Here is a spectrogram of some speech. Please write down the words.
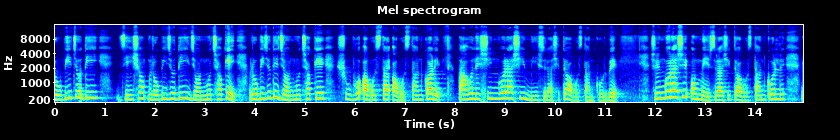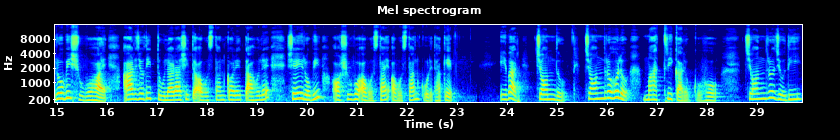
রবি যদি যেই সব রবি যদি জন্মছকে, রবি যদি জন্মছকে শুভ অবস্থায় অবস্থান করে, তাহলে সিংহ রাশি মেষ রাশিতে অবস্থান করবে। সিংহ রাশি ও মেষ রাশিতে অবস্থান করলে রবি শুভ হয়। আর যদি তুলা রাশিতে অবস্থান করে, তাহলে সেই রবি অশুভ অবস্থায় অবস্থান করে থাকে। এবার চন্দ্র। চন্দ্র হলো মাতৃকারক গ্রহ। চন্দ্র যদি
